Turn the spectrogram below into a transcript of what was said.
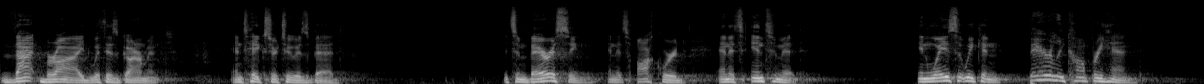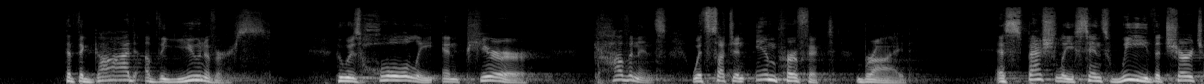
that bride with His garment and takes her to His bed. It's embarrassing and it's awkward and it's intimate in ways that we can barely comprehend. That the God of the universe who is holy and pure, covenants with such an imperfect bride. Especially since we, the church,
